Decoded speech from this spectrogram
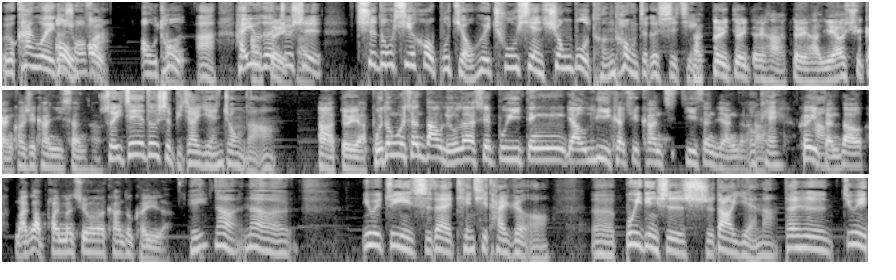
有看过一个说法，呕吐啊，还有一个就是。吃东西后不久会出现胸部疼痛这个事情啊，对对对哈，对哈，也要去赶快去看医生哈。所以这些都是比较严重的啊。啊，对呀，普通胃酸倒流呢是不一定要立刻去看医生这样的 OK，可以等到哪个 appointment 去慢慢看都可以的。诶，那那因为最近实在天气太热哦，呃，不一定是食道炎啊，但是因为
